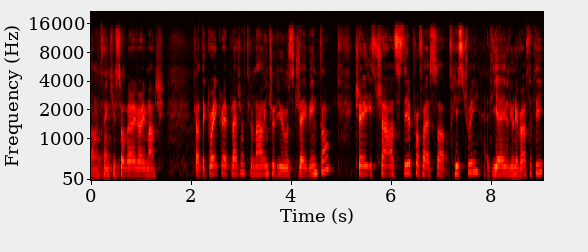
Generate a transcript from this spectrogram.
Thank you so very, very much. Got the great, great pleasure to now introduce Jay Winter. Jay is Charles Stille Professor of History at Yale University.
